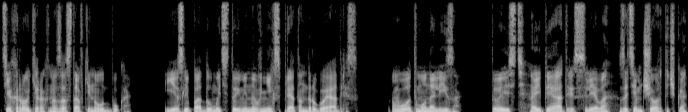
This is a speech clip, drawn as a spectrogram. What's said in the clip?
Тех рокерах на заставке ноутбука. Если подумать, то именно в них спрятан другой адрес. Вот Мона Лиза. То есть IP-адрес слева, затем черточка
